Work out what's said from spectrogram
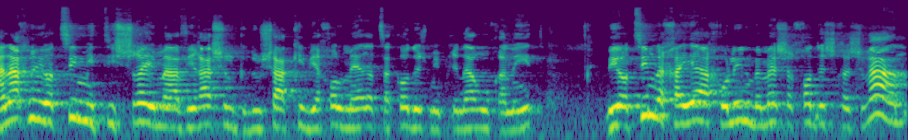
אנחנו יוצאים מתשרי מהאווירה של קדושה כביכול מארץ הקודש מבחינה רוחנית ויוצאים לחיי החולין במשך חודש חשוון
